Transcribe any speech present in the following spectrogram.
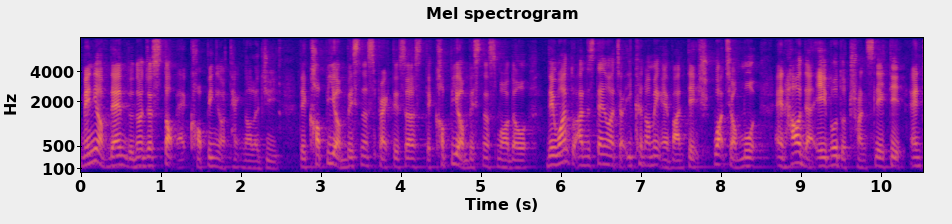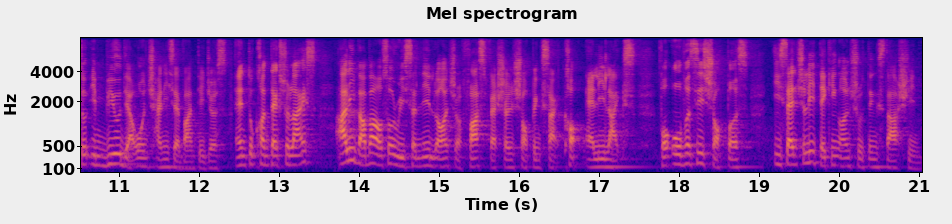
Many of them do not just stop at copying your technology. They copy your business practices, they copy your business model. They want to understand what's your economic advantage, what's your moat, and how they're able to translate it and to imbue their own Chinese advantages. And to contextualize, Alibaba also recently launched a fast fashion shopping site called AllyLikes for overseas shoppers, essentially taking on shooting star Shein.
